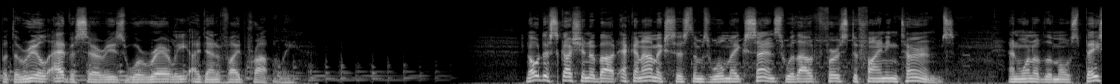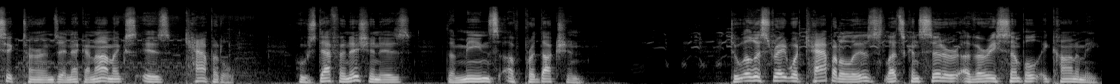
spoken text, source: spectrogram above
but the real adversaries were rarely identified properly. No discussion about economic systems will make sense without first defining terms and one of the most basic terms in economics is capital, whose definition is the means of production. To illustrate what capital is, let's consider a very simple economy.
